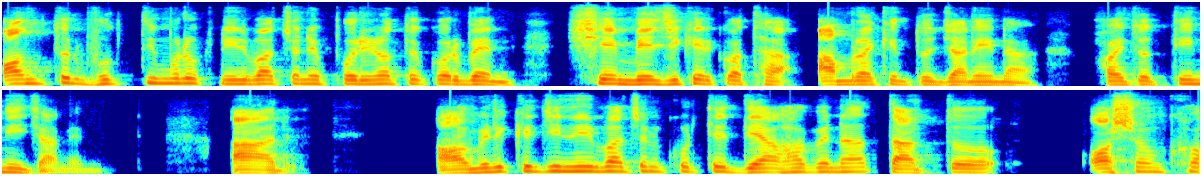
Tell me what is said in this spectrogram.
অন্তর্ভুক্তিমূলক নির্বাচনে পরিণত করবেন, সে ম্যাজিকের কথা আমরা কিন্তু জানি না, হয়তো তিনি জানেন। আর আওয়ামী লীগকে যে নির্বাচন করতে দেয়া হবে না, তার তো অসংখ্য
